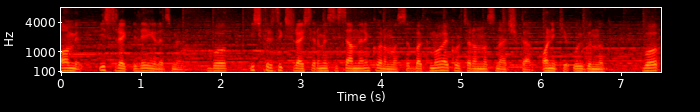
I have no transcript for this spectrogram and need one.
11. İş sürekliliği yönetimi. Bu iş kritik süreçlerin ve sistemlerin korunması, bakımı ve kurtarılmasını açıklar. 12. Uygunluk. Bu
